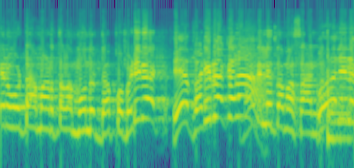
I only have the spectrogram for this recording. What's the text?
ಏನು ಊಟ ಮಾಡ್ತಾಳ? ಮುಂದೆ ಡಪ್ಪ ಬಡಿಬೇಕು. ಏ ಬಡಿಬೇಕಲ್ಲ? ಇಲ್ಲಿ ತಮ್ಮ ಸಾಂಗ್. ಓ, ನಿನ್ನ.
